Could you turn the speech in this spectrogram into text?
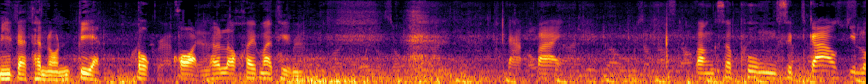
มีแต่ถนนเปียกตกก่อนแล้วเราค่อยมาถึง จากป้ายบางสะพุง 19 กิโล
